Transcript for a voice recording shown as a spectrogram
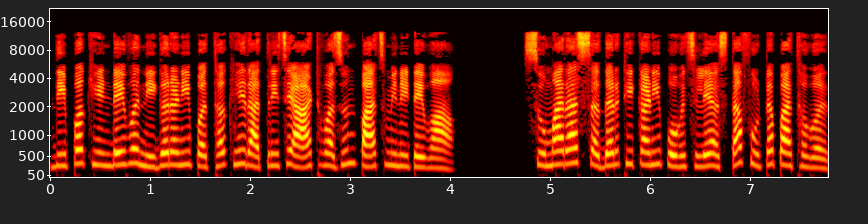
दीपक हिंडे व निगरणी पथक हे रात्रीचे आठ वाजून पाच मिनिटे वा. सुमारास सदर ठिकाणी पोहोचले असता फुटपाथवर.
